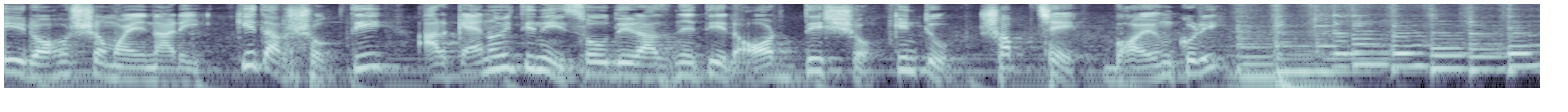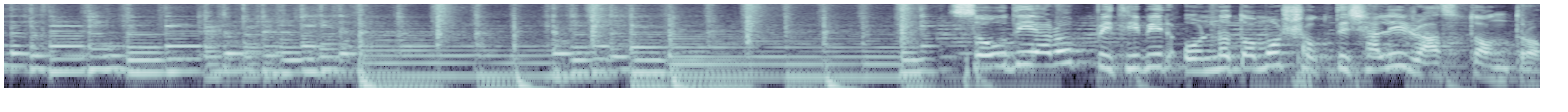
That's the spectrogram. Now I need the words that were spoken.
এই রহস্যময় নারী, কি তার শক্তি, আর কেনই তিনি সৌদি রাজনীতির অদৃশ্য, কিন্তু সবচেয়ে ভয়ঙ্করী? সৌদি আরব পৃথিবীর অন্যতম শক্তিশালী রাজতন্ত্র।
